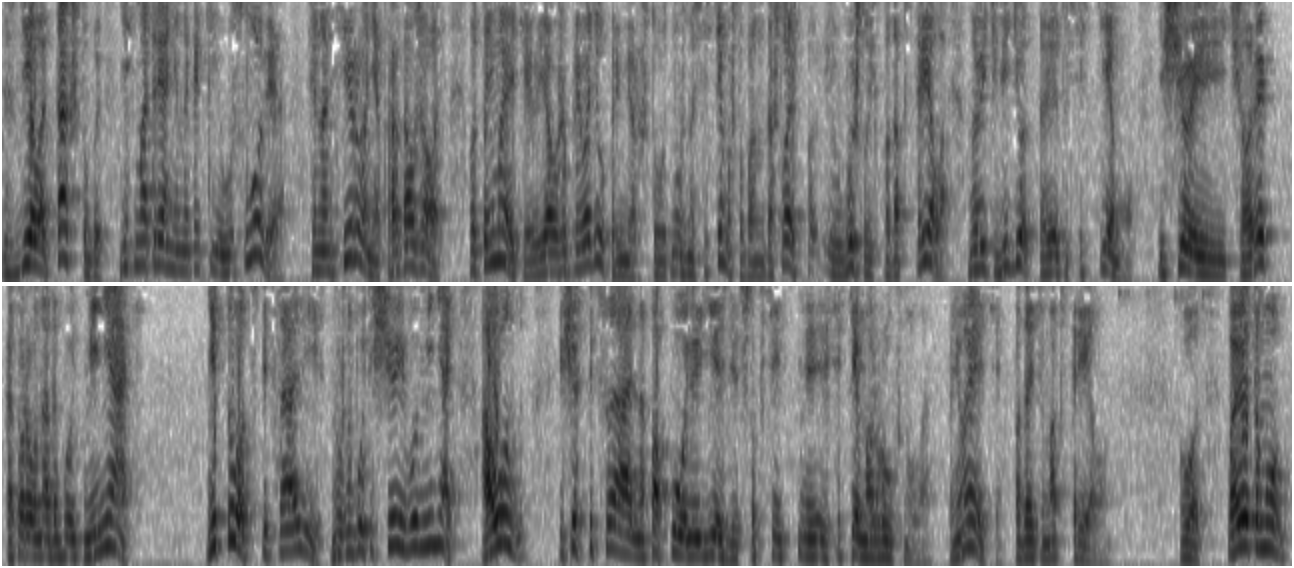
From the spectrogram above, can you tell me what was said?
сделать так, чтобы, несмотря ни на какие условия, финансирование продолжалось. Вот понимаете, я уже приводил пример, что вот нужна система, чтобы она дошла, вышла из-под обстрела, но ведь ведет-то эту систему еще и человек, которого надо будет менять. Не тот специалист, нужно будет еще его менять. А он еще специально по полю ездит, чтобы э, система рухнула. Понимаете? Под этим обстрелом. Вот. Поэтому,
